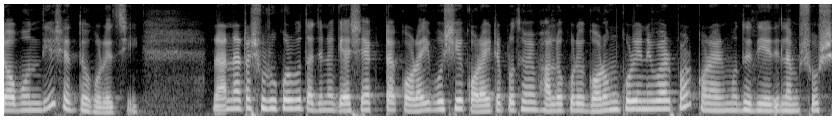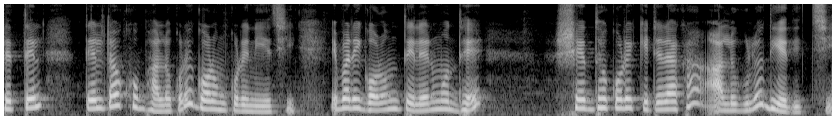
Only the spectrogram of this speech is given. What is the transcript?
লবণ দিয়ে সেদ্ধ করেছি। রান্নাটা শুরু করব, তার জন্য গ্যাসে একটা কড়াই বসিয়ে, কড়াইটা প্রথমে ভালো করে গরম করে নেবার পর কড়াইয়ের মধ্যে দিয়ে দিলাম সর্ষের তেল। তেলটাও খুব ভালো করে গরম করে নিয়েছি। এবার এই গরম তেলের মধ্যে সেদ্ধ করে কেটে রাখা আলুগুলো দিয়ে দিচ্ছি।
